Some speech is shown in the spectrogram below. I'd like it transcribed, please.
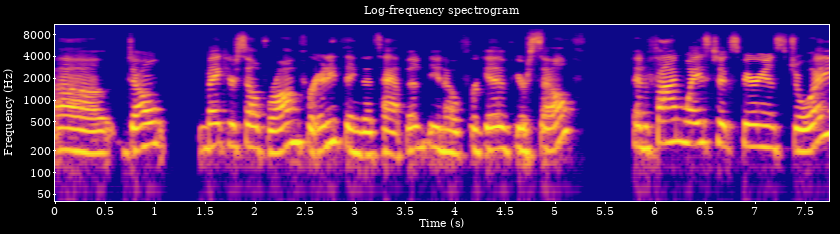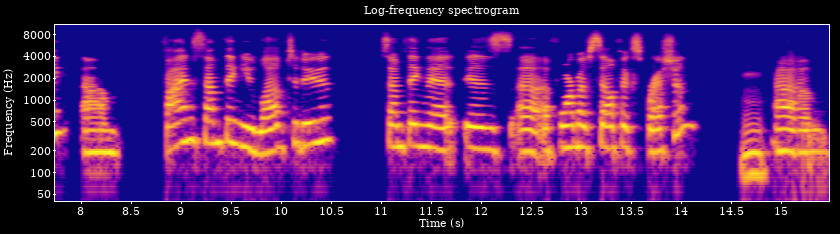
uh, don't make yourself wrong for anything that's happened. You know, forgive yourself and find ways to experience joy. Um, find something you love to do, something that is uh, a form of self expression. Mm. Um,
